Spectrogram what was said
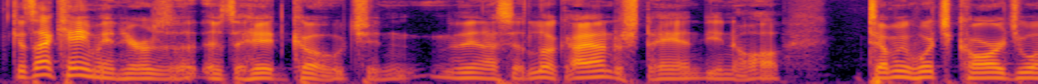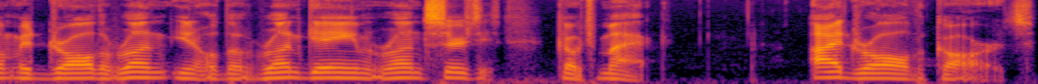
Because I came in here as a, as a head coach, and then I said, "Look, I understand. You know, Tell me which cards you want me to draw. The run, you know, the run game, run series. Coach Mac, I draw the cards.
